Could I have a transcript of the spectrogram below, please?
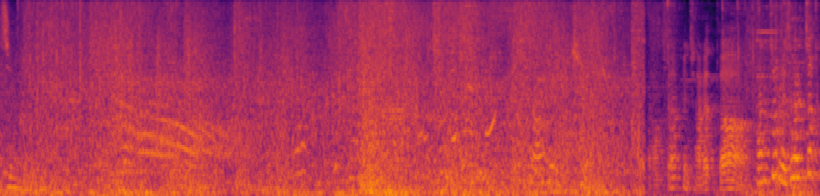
중입니다. 더블킬. 아 세라핀 잘했다 한점이 살짝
